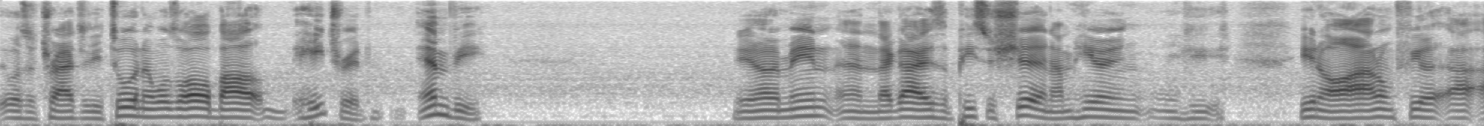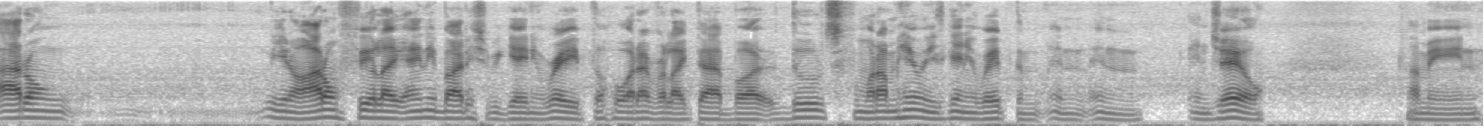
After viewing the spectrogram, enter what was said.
It was a tragedy too, and it was all about hatred, envy. You know what I mean? And that guy is a piece of shit. And I'm hearing he, you know, I don't feel I, I don't. You know, I don't feel like anybody should be getting raped or whatever like that. But dudes, from what I'm hearing, he's getting raped in in in, in jail. I mean,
